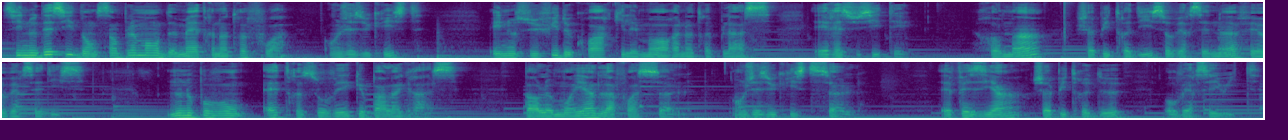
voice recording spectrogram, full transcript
Si nous décidons simplement de mettre notre foi en Jésus-Christ, il nous suffit de croire qu'il est mort à notre place et ressuscité. Romains chapitre 10 au verset 9 et au verset 10. Nous ne pouvons être sauvés que par la grâce, par le moyen de la foi seule, en Jésus-Christ seul. Éphésiens chapitre 2 au verset 8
